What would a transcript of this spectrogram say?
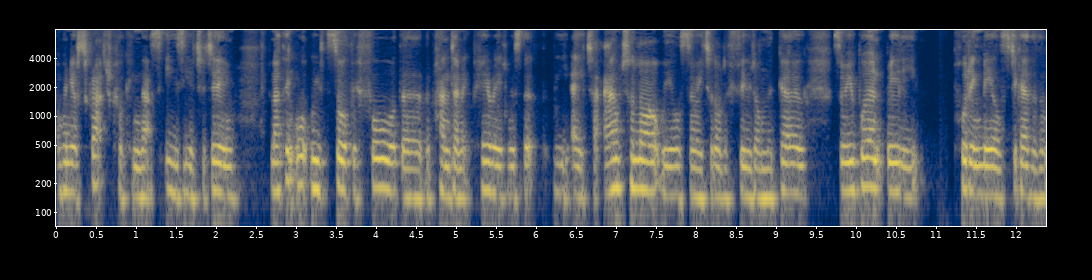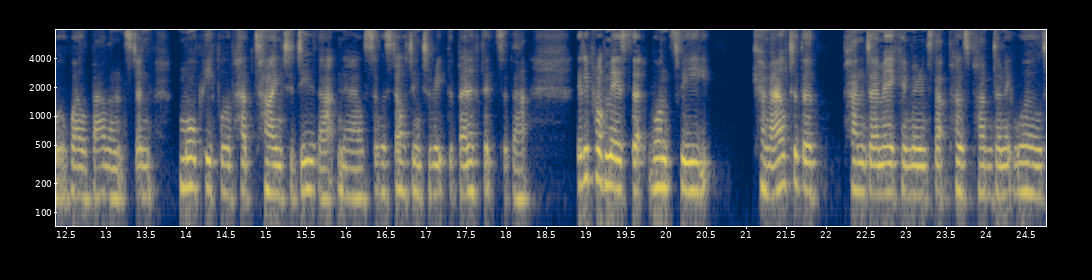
And when you're scratch cooking, that's easier to do. And I think what we saw before the, the pandemic period was that we ate out a lot. We also ate a lot of food on the go. So we weren't really putting meals together that were well balanced. And more people have had time to do that now. So we're starting to reap the benefits of that. The only problem is that once we come out of the pandemic and we're into that post pandemic world,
